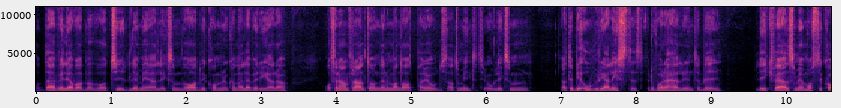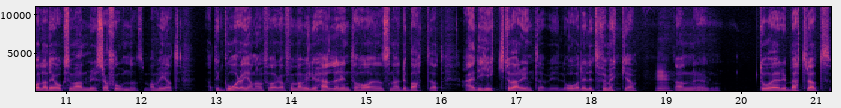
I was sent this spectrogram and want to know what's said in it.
Och där vill jag vara, vara tydlig med liksom vad vi kommer att kunna leverera. Och framförallt under en mandatperiod så att de inte tror liksom att det blir orealistiskt, för det får det heller inte bli. Likväl som jag måste kolla det också med administrationen så man vet att det går att genomföra. För man vill ju heller inte ha en sån här debatt att nej det gick tyvärr inte, vi lovade lite för mycket. Mm. Utan, eh, då är det bättre att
